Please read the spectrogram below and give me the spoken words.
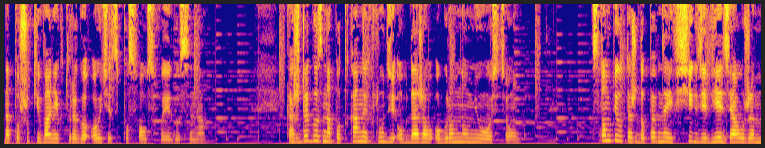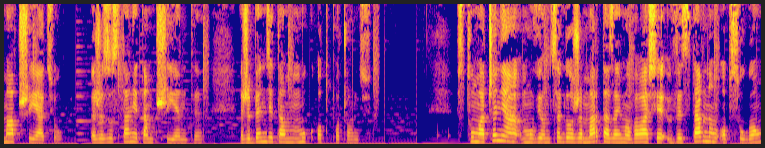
na poszukiwanie którego ojciec posłał swojego syna. Każdego z napotkanych ludzi obdarzał ogromną miłością. Wstąpił też do pewnej wsi, gdzie wiedział, że ma przyjaciół, że zostanie tam przyjęty, że będzie tam mógł odpocząć. Z tłumaczenia mówiącego, że Marta zajmowała się wystawną obsługą,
